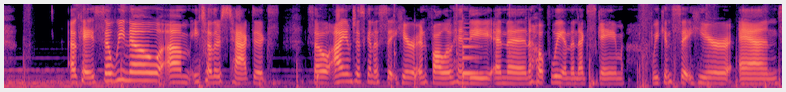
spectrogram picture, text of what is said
okay, so we know um, each other's tactics. So I am just going to sit here and follow Hindie, and then hopefully in the next game we can sit here and...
